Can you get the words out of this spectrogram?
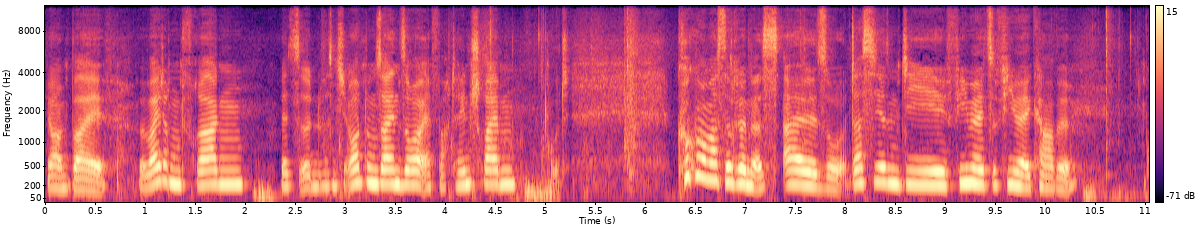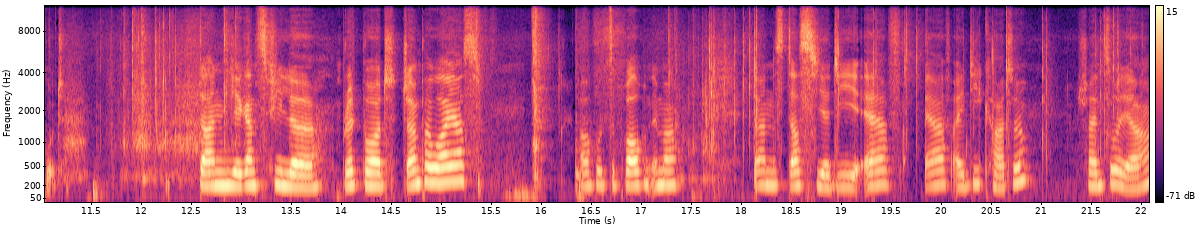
Ja, und bei, bei weiteren Fragen, wenn es irgendwas nicht in Ordnung sein soll, einfach dahin schreiben. Gut. Gucken wir mal, was da drin ist. Also, das hier sind die Female-zu-Female-Kabel. Gut. Dann hier ganz viele Breadboard Jumper Wires. Auch gut zu brauchen immer. Dann ist das hier die RF RFID-Karte. Scheint so, ja.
